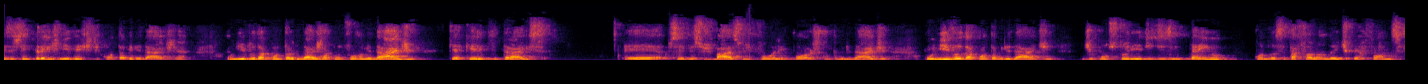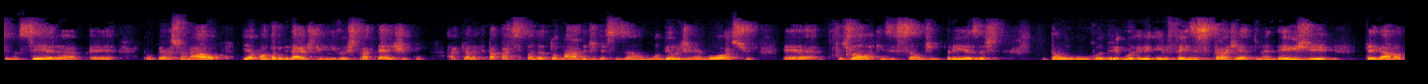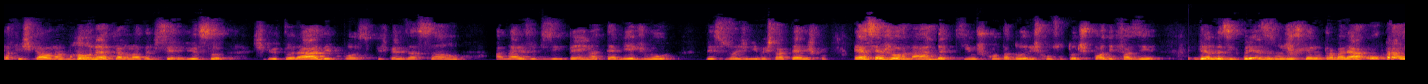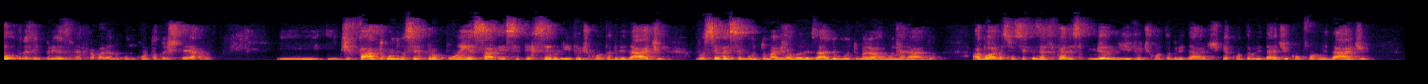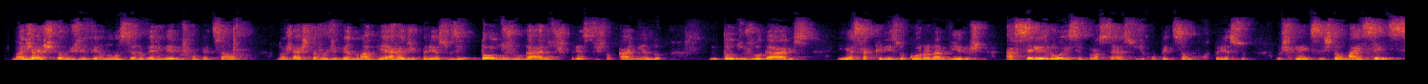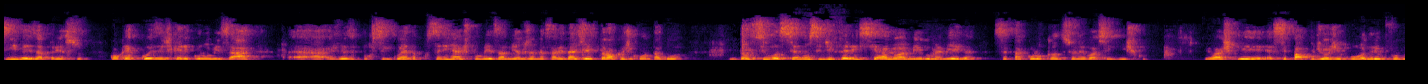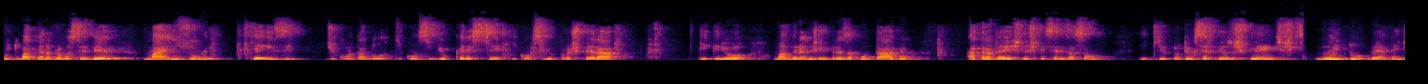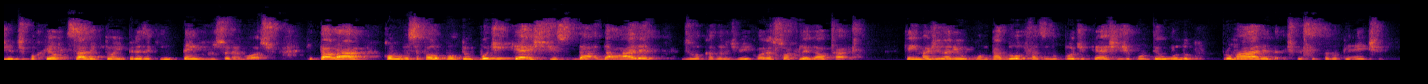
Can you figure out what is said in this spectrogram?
existem três níveis de contabilidade, né? O nível da contabilidade da conformidade, que é aquele que traz é, os serviços básicos de folha, imposto, contabilidade. O nível da contabilidade de consultoria de desempenho, quando você está falando aí de performance financeira, é, operacional, e a contabilidade de nível estratégico, aquela que está participando da tomada de decisão, modelo de negócio, é, fusão, aquisição de empresas. Então, o Rodrigo ele, ele, fez esse trajeto, né? desde pegar a nota fiscal na mão, né? aquela nota de serviço escriturado e fiscalização, análise do desempenho, até mesmo decisões de nível estratégico. Essa é a jornada que os contadores, consultores podem fazer dentro das empresas onde eles querem trabalhar ou para outras empresas, né? trabalhando como contador externo. E, e, de fato, quando você propõe essa, esse terceiro nível de contabilidade, você vai ser muito mais valorizado e muito melhor remunerado. Agora, se você quiser ficar nesse primeiro nível de contabilidade, que é contabilidade de conformidade, nós já estamos vivendo um oceano vermelho de competição. Nós já estamos vivendo uma guerra de preços em todos os lugares. Os preços estão caindo em todos os lugares. E essa crise do coronavírus acelerou esse processo de competição por preço. Os clientes estão mais sensíveis a preço. Qualquer coisa eles querem economizar, às vezes por 50, por 100 reais por mês a menos na mensalidade, ele troca de contador. Então, se você não se diferenciar, meu amigo, minha amiga, você está colocando seu negócio em risco. Eu acho que esse papo de hoje com o Rodrigo foi muito bacana para você ver mais um case de contador que conseguiu crescer, que conseguiu prosperar, que criou uma grande empresa contábil através da especialização. E que eu tenho certeza, os clientes muito bem atendidos, porque sabem que tem uma empresa que entende do seu negócio, que está lá, como você falou, pô, tem um podcast da, da área de locadora de veículo. Olha só que legal, cara. Quem imaginaria um contador fazendo um podcast de conteúdo para uma área específica do cliente?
